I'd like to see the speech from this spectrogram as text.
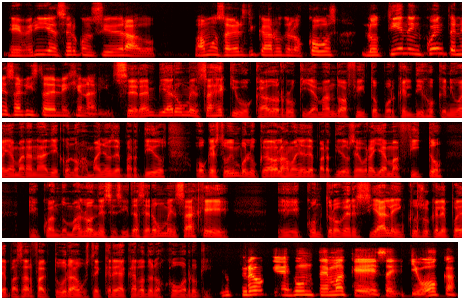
debería ser considerado. Vamos a ver si Carlos de los Cobos lo tiene en cuenta en esa lista de legionarios. ¿Será enviar un mensaje equivocado, Rookie, llamando a Fito porque él dijo que no iba a llamar a nadie con los amaños de partidos o que estuvo involucrado en los amaños de partidos y ahora llama a Fito eh, cuando más lo necesita? ¿Será un mensaje eh, controversial e incluso que le puede pasar factura, usted cree, a Carlos de los Cobos, Rookie? Yo creo que es un tema que se equivoca.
